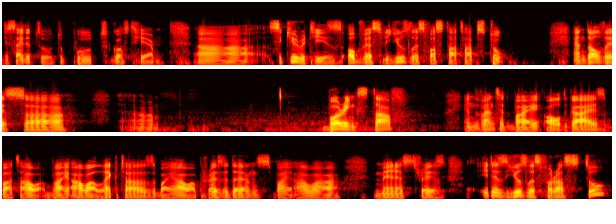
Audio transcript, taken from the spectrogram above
decided to, to put GOST here. Uh, security is obviously useless for startups too. And all this uh, um, boring stuff invented by old guys, but our, by our lectors, by our presidents, by our ministries. It is useless for us too,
